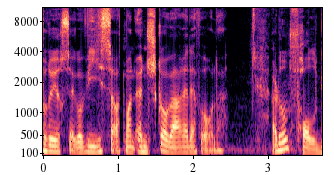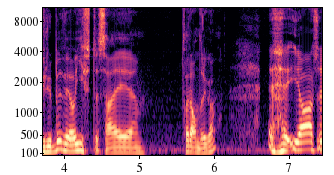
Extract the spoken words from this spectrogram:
bryr seg, og vise at man ønsker å være i det forholdet. Er det noen fallgrube ved å gifte seg for andre gang? Ja, altså,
